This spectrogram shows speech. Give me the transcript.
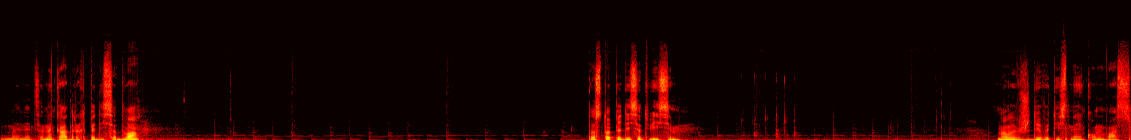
У мене це на кадрах 52. Та 158. Ну, ви вже дивитесь, на якому вас.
